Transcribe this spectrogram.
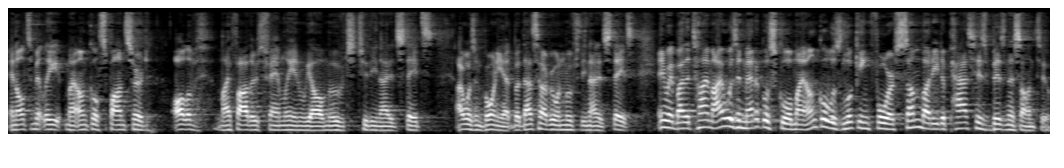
And ultimately, my uncle sponsored all of my father's family and we all moved to the United States. I wasn't born yet, but that's how everyone moved to the United States. Anyway, by the time I was in medical school, my uncle was looking for somebody to pass his business on to.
